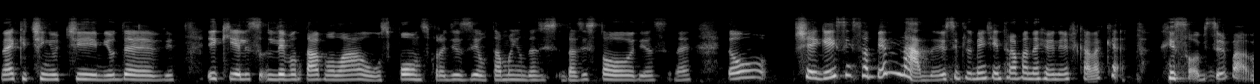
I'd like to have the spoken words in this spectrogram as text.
né, que tinha o time, o Dev, e que eles levantavam lá os pontos para dizer o tamanho das, das histórias, né? Então, cheguei sem saber nada. Eu simplesmente entrava na reunião e ficava quieta e só observava.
